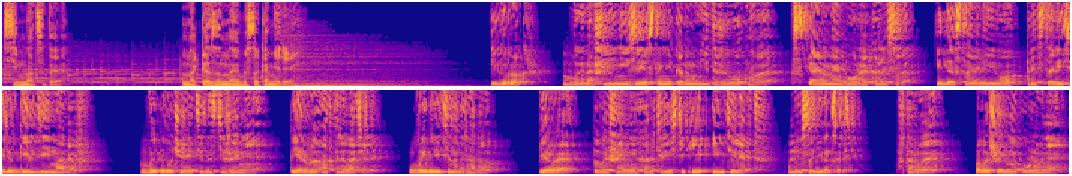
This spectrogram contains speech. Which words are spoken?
17. Наказанное высокомерие. Игрок, вы нашли неизвестный никому вид животного, скальная бурая крыса, и доставили его представителю гильдии магов. Вы получаете достижение. Первый открыватель. Выберите награду. Первое. Повышение характеристики интеллект. Плюс 11. Второе. Повышение уровня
